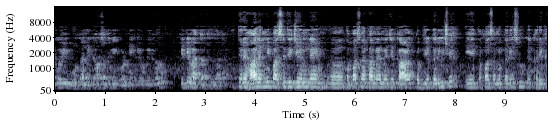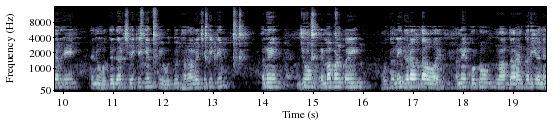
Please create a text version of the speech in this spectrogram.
કોઈ મોટા નેતાઓ સાથે કંઈ કોન્ટેક્ટ કેવું કંઈ ખરું? કેટલી વાત થશે અત્યારે હાલ એમની પાસેથી જે એમને તપાસના કામે અમે જે કાર્ડ કબજે કર્યું છે એ તપાસ અમે કરીશું કે ખરેખર એ એનો હોદ્દેદાર છે કે કેમ? એ હોદ્દો ધરાવે છે કે કેમ? અને જો એમાં પણ કંઈ હોદ્દો નહીં ધરાવતા હોય અને ખોટું નામ ધારણ કરી અને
